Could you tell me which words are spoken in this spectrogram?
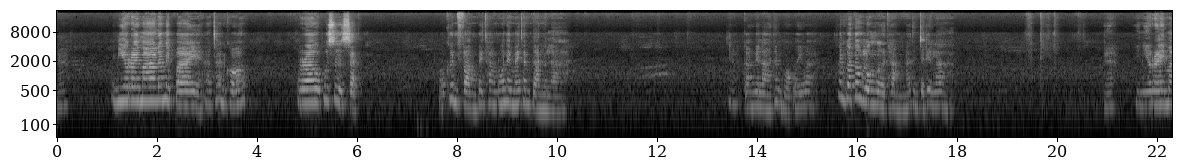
นะ เว มีอะไรมาแล้วไม่ไปท่านขอ เราผู้ซื่อสัตย์ขอขึ้นฝั่งไปทางโน้นได้ไหมท่านการเวลา การเวลาท่านบอกไว้ว่า ท่านก็ต้องลงมือทำนะ ถึงจะได้ล่านะไม่มีอะไรมา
